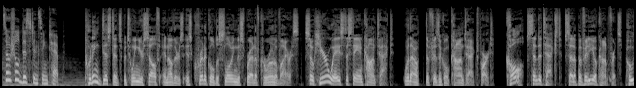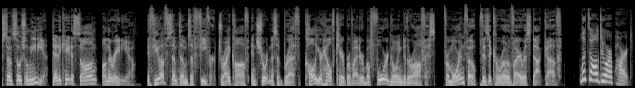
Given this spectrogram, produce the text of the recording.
Social distancing tip. Putting distance between yourself and others is critical to slowing the spread of coronavirus. So here are ways to stay in contact without the physical contact part. Call, send a text, set up a video conference, post on social media, dedicate a song on the radio. If you have symptoms of fever, dry cough, and shortness of breath, call your healthcare provider before going to their office. For more info, visit coronavirus.gov. Let's all do our part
